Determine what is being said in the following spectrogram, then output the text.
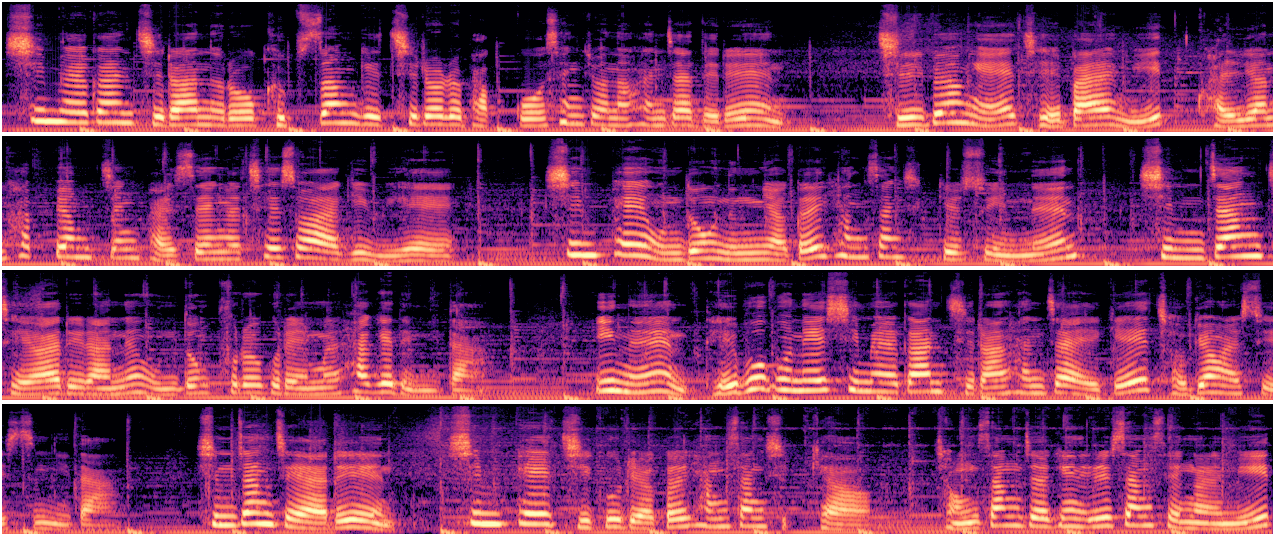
심혈관 질환으로 급성기 치료를 받고 생존한 환자들은 질병의 재발 및 관련 합병증 발생을 최소화하기 위해 심폐 운동 능력을 향상시킬 수 있는 심장 재활이라는 운동 프로그램을 하게 됩니다. 이는 대부분의 심혈관 질환 환자에게 적용할 수 있습니다. 심장 재활은 심폐 지구력을 향상시켜 정상적인 일상생활 및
